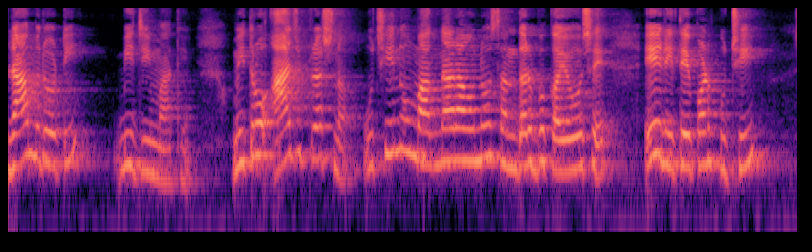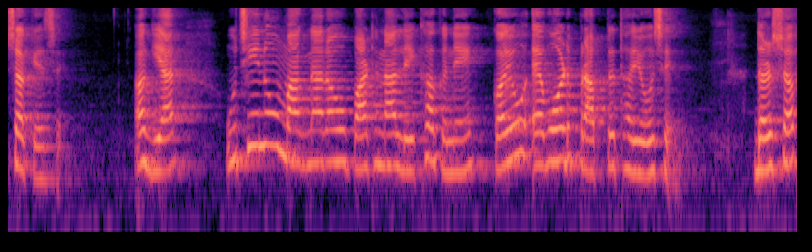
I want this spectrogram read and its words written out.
રામ રોટી બીજીમાંથી. મિત્રો આ જ પ્રશ્ન ઉછીનું માગનારાઓનો સંદર્ભ કયો છે એ રીતે પણ પૂછી શકે છે. અગિયાર, ઉછીનું માગનારાઓ પાઠના લેખકને કયો એવોર્ડ પ્રાપ્ત થયો છે? દર્શક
